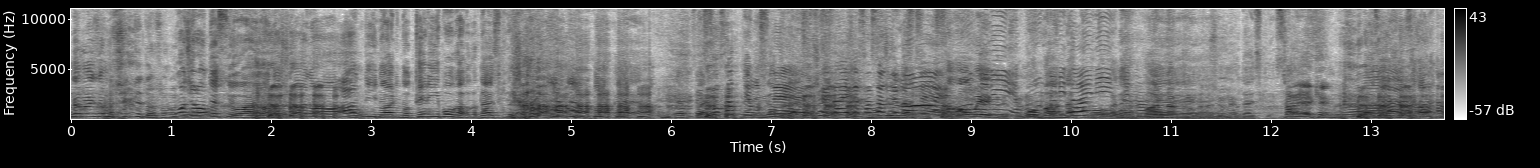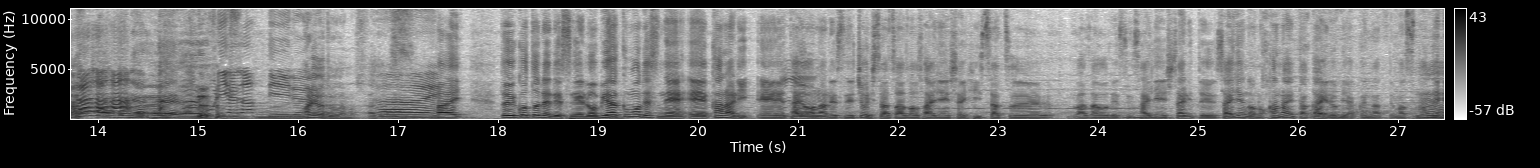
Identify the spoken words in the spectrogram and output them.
中井さんも知ってたそのもちろんですよ。あの私はあのアンディの兄のテリー・ボーガーとか大好きで。す刺さってますね。世代が刺さってますね。パワーウェーブですよね。もうバンナッね。バンナックですよね。大好きです。三英検あねええあの 盛り上がっている。ありがとうございます。はい。はい。ということでですね、ロビアクもですね、えーかなり、えー多様なですね、超必殺技を再現したり、必殺技をですね、再現したりという再現度のかなり高いロビアクになってますので、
